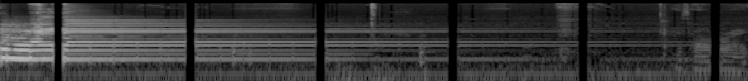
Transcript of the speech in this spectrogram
That's all right.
